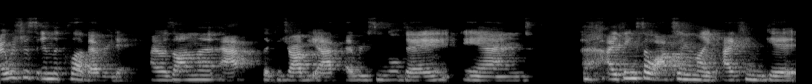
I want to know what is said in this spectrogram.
I was just in the club every day. I was on the app, the Kajabi app every single day and I think so often like I can get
